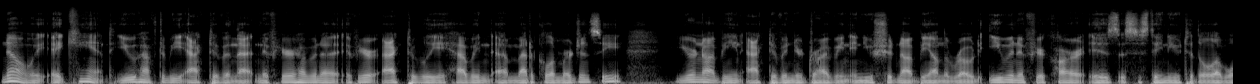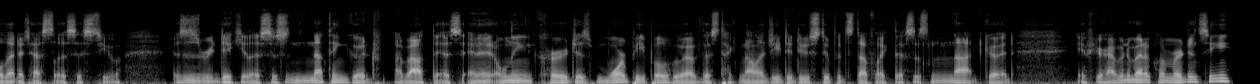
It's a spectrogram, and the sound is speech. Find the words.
No, it, it can't. You have to be active in that, and if you're having a, if you're actively having a medical emergency, you're not being active in your driving, and you should not be on the road, even if your car is assisting you to the level that a Tesla assists you. This is ridiculous. There's nothing good about this, and it only encourages more people who have this technology to do stupid stuff like this. It's not good. If you're having a medical emergency,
